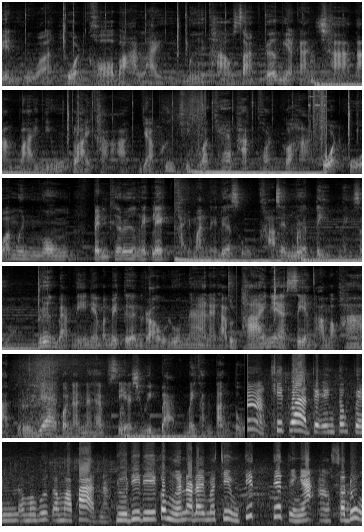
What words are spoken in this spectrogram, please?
วียนหัว ปวดคอบ่าไหล่มือเท้าสั่น เริ่มมีอาการชาตามปลายนิ้วปลายขา อย่าเพิ่งคิดว่าแค่พักผ่อนก็หาย ปวดหัวมึนงง เป็นแค่เรื่องเล็ก ๆ ไขมันในเลือดสูงครับ เส้นเลือดตีบในสมอง เรื่องแบบนี้เนี่ยมันไม่เตือนเราล่วงหน้านะครับสุดท้ายเนี่ยเสี่ยงอัมพาตหรือแย่กว่านั้นนะครับเสียชีวิตแบบไม่ทันตั้งตัว คิดว่าตัวเองต้องเป็นอัมพฤกษ์อัมพาตนะอยู่ดีๆ ก็เหมือนอะไรมาจิ้มติดติดอย่างเงี้ยอ้าวสะดุ้ง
